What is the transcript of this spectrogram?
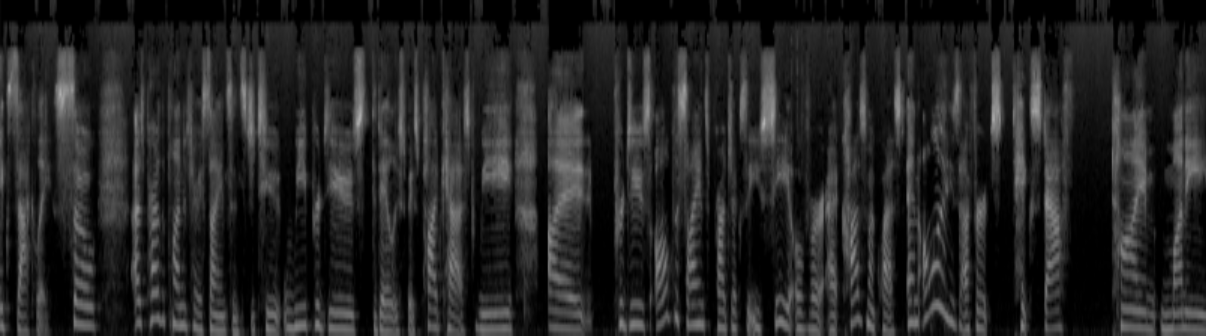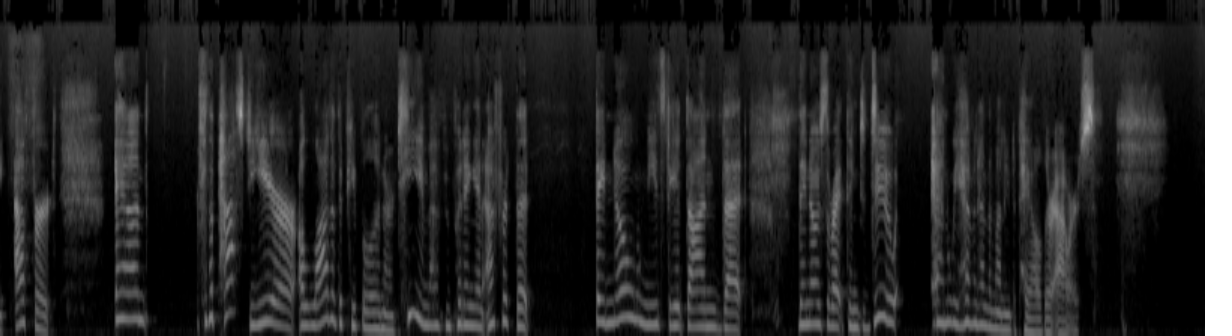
Exactly. So, as part of the Planetary Science Institute, we produce the Daily Space podcast. We uh, produce all the science projects that you see over at CosmoQuest. And all of these efforts take staff, time, money, effort. And for the past year, a lot of the people in our team have been putting in effort that they know needs to get done, that they know is the right thing to do, and we haven't had the money to pay all their hours.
